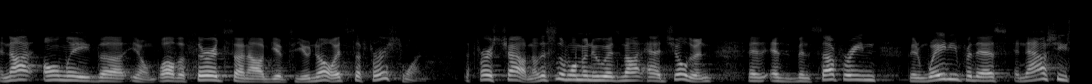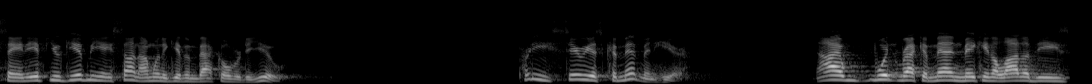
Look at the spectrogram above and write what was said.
And not only the, you know, well, the third son I'll give to you. No, it's the first one, the first child. Now, this is a woman who has not had children, has been suffering, been waiting for this, and now she's saying, if you give me a son, I'm going to give him back over to you. Pretty serious commitment here. Now, I wouldn't recommend making a lot of these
